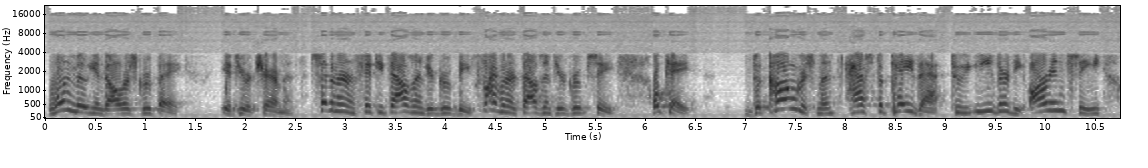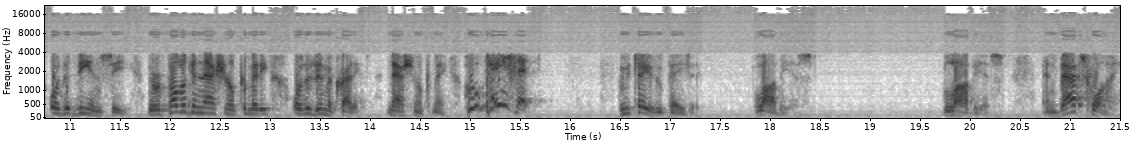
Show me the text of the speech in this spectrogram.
One million dollars, Group A, if you're chairman. Seven hundred fifty thousand if you're Group B. Five hundred thousand if you're Group C. Okay, the congressman has to pay that to either the RNC or the DNC, the Republican National Committee or the Democratic National Committee. Who pays it? Let me tell you who pays it. Lobbyists. Lobbyists. And that's why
